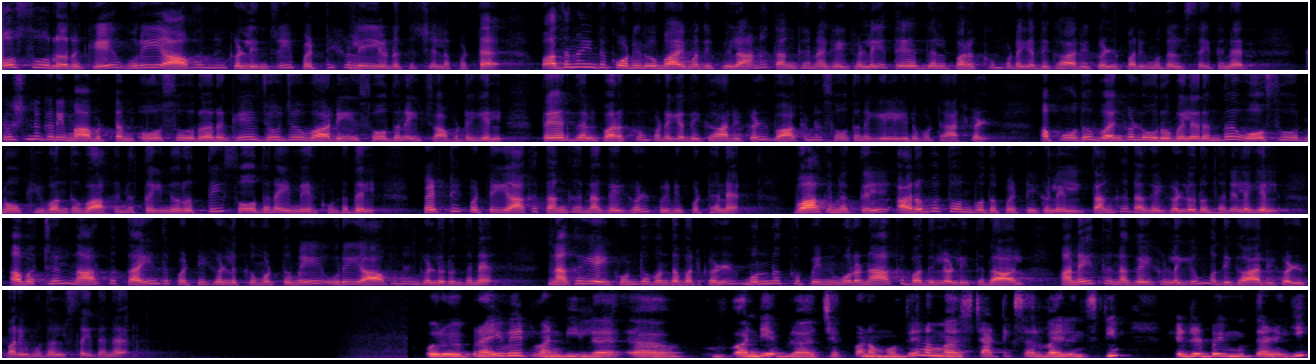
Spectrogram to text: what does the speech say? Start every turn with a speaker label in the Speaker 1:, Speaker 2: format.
Speaker 1: ஓசூர் அருகே உரிய ஆவணங்களின்றி பெட்டிகளில் எடுத்துச் செல்லப்பட்ட பதினைந்து கோடி ரூபாய் மதிப்பிலான தங்க நகைகளை தேர்தல் பறக்கும்படை அதிகாரிகள் பறிமுதல் செய்தனர். கிருஷ்ணகிரி மாவட்டம் ஓசூர் அருகே ஜூஜுவாடி சோதனைச் சாவடியில் தேர்தல் பறக்கும்படை அதிகாரிகள் வாகன சோதனையில் ஈடுபட்டார்கள். அப்போது பெங்களூருவிலிருந்து ஓசூர் நோக்கி வந்த வாகனத்தை நிறுத்தி சோதனை மேற்கொண்டதில் பெட்டி பெட்டியாக தங்க நகைகள் பிடிபட்டன. வாகனத்தில் அறுபத்தொன்பது பெட்டிகளில் தங்க நகைகள் இருந்த நிலையில் அவற்றில் நாற்பத்தைந்து பெட்டிகளுக்கு மட்டுமே உரிய ஆவணங்கள் இருந்தன. நகையை கொண்டு வந்தவர்கள் முன்னுக்கு பின் முரணாக பதில் அளித்ததால் அனைத்து நகைகளையும் அதிகாரிகள் பறிமுதல் செய்தனர்.
Speaker 2: ஒரு பிரைவேட் வண்டியில் வண்டியை செக் பண்ணும்போது நம்ம static surveillance team headed by Muthazhagi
